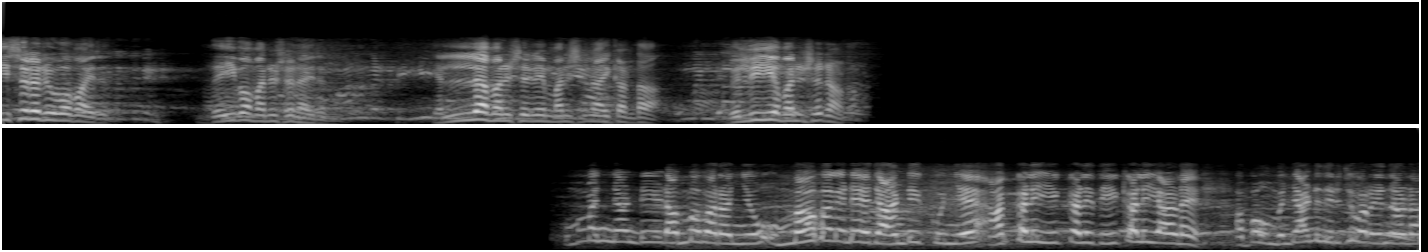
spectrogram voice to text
ഈശ്വര രൂപമായിരുന്നു ദൈവ മനുഷ്യനായിരുന്നു എല്ലാ മനുഷ്യനെയും മനുഷ്യനായി കണ്ട വലിയ മനുഷ്യനാണ്. ഉമ്മൻചാണ്ടിയുടെ അമ്മ പറഞ്ഞു ഉമ്മാമകനെ ചാണ്ടിക്കുഞ്ഞ് അക്കളി ഈ കളി തീക്കളിയാണ്. അപ്പൊ ഉമ്മൻചാണ്ടി തിരിച്ചു പറയുന്നതാണ്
